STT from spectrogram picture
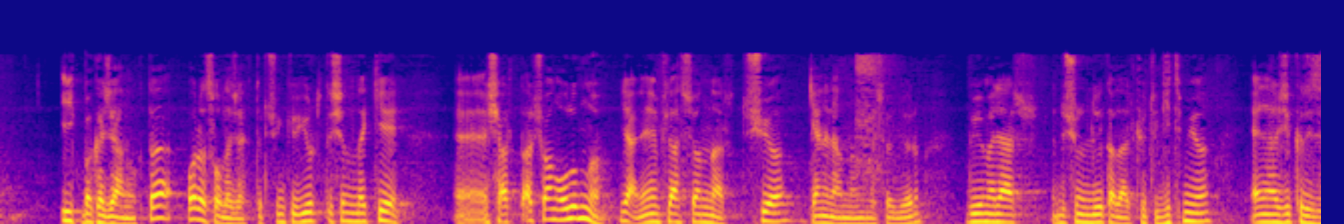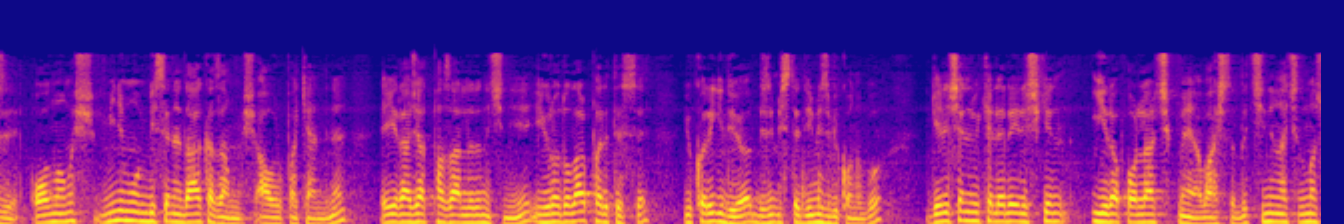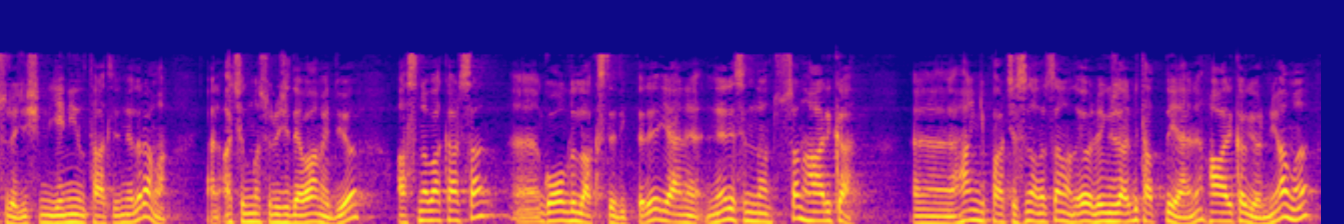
ilk bakacağı nokta orası olacaktır. Çünkü yurt dışındaki e, şartlar şu an olumlu. Yani enflasyonlar düşüyor genel anlamda söylüyorum. Büyümeler düşünüldüğü kadar kötü gitmiyor. Enerji krizi olmamış. Minimum bir sene daha kazanmış Avrupa kendine. E, ihracat pazarların için iyi. Euro dolar paritesi yukarı gidiyor. Bizim istediğimiz bir konu bu. Gelişen ülkelere ilişkin iyi raporlar çıkmaya başladı. Çin'in açılma süreci, şimdi yeni yıl tatilindeler ama yani açılma süreci devam ediyor. Aslına bakarsan e, Goldilocks dedikleri yani neresinden tutsan harika. E, hangi parçasını alırsan al öyle güzel bir tatlı yani harika görünüyor ama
